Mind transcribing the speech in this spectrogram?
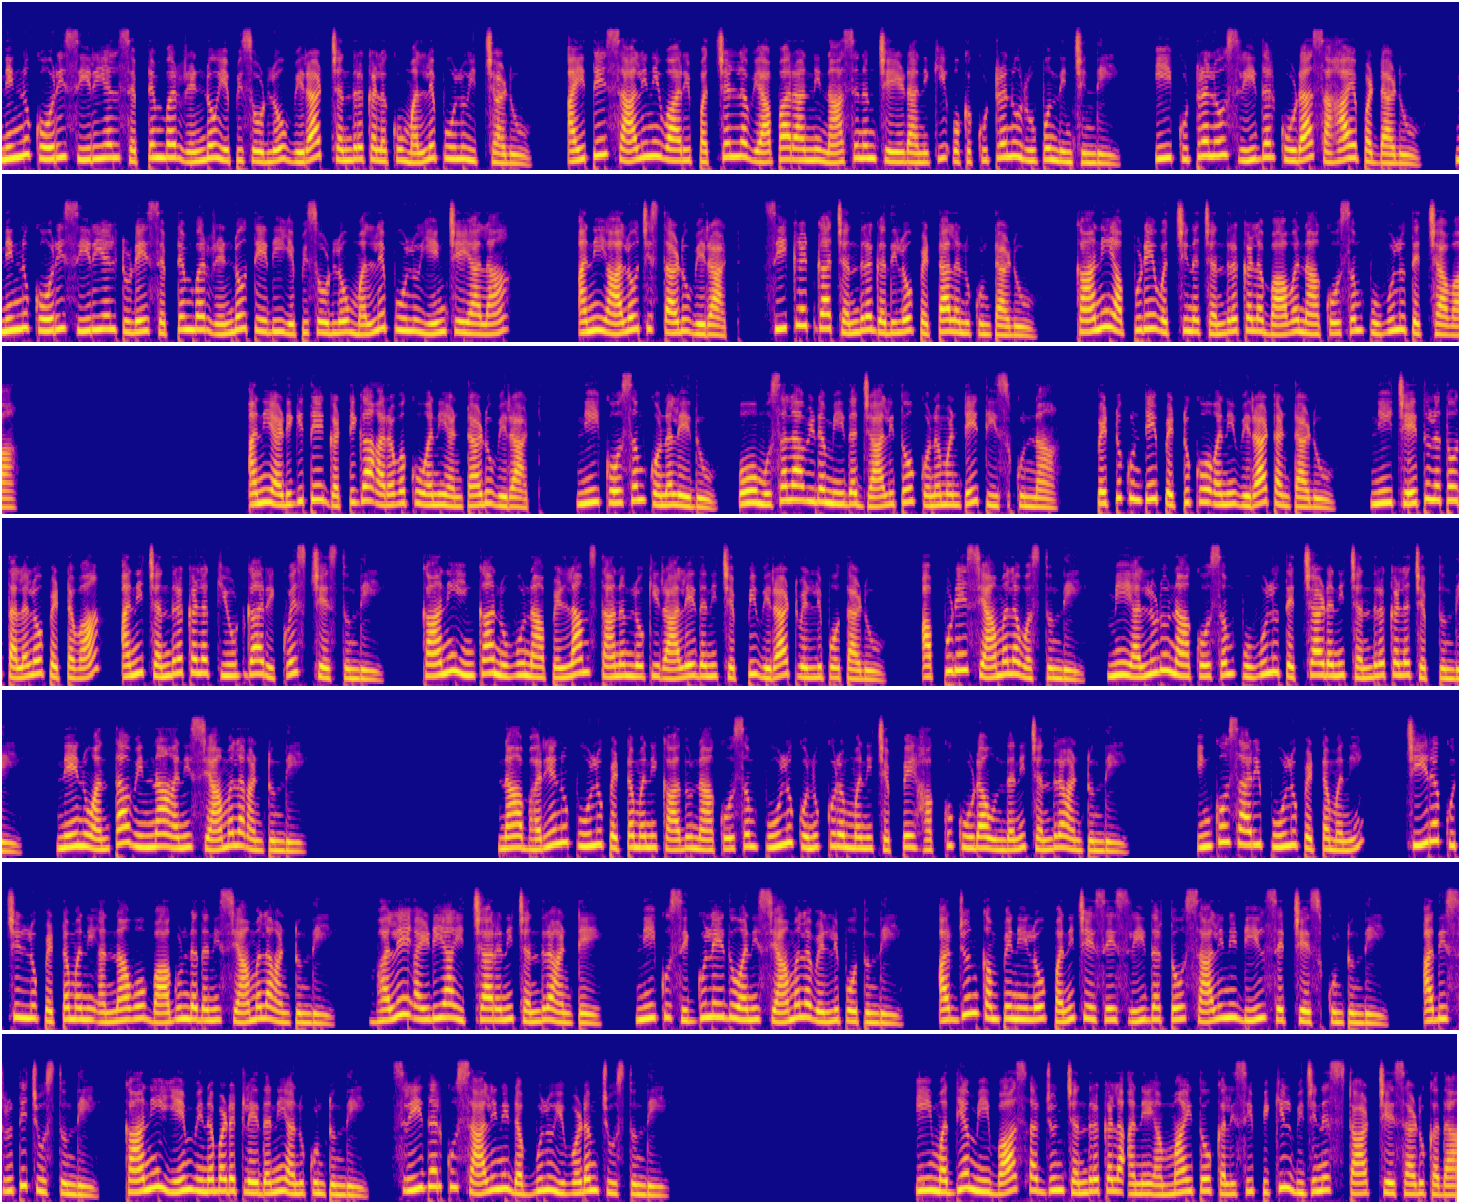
నిన్ను కోరి serial September రెండో ఎపిసోడ్లో విరాట్ చంద్రకళకు మల్లెపూలు ఇచ్చాడు. అయితే శాలిని వారి పచ్చళ్ళ వ్యాపారాన్ని నాశనం చేయడానికి ఒక కుట్రను రూపొందించింది. ఈ కుట్రలో శ్రీధర్ కూడా సహాయపడ్డాడు. నిన్ను కోరి సీరియల్ టుడే సెప్టెంబర్ రెండో తేదీ ఎపిసోడ్లో మల్లెపూలు ఏం చేయాలా? అని ఆలోచిస్తాడు విరాట్. సీక్రెట్గా చంద్ర గదిలో పెట్టాలనుకుంటాడు. కాని అప్పుడే వచ్చిన చంద్రకళ బావ నాకోసం పువ్వులు తెచ్చావా? అని అడిగితే గట్టిగా అరవకు అని అంటాడు విరాట్. నీకోసం కొనలేదు. ఓ ముసలావిడ మీద జాలితో కొనమంటే తీసుకున్నా. పెట్టుకుంటే పెట్టుకో అని విరాట్ అంటాడు. నీ చేతులతో తలలో పెట్టవా? అని చంద్రకళ క్యూట్గా రిక్వెస్ట్ చేస్తుంది. కాని ఇంకా నువ్వు నా పెళ్ళాం స్థానంలోకి రాలేదని చెప్పి విరాట్ వెళ్ళిపోతాడు. అప్పుడే శ్యామల వస్తుంది. మీ అల్లుడు నాకోసం పువ్వులు తెచ్చాడని చంద్రకళ చెప్తుంది. నేను అంతా విన్నా అని శ్యామల అంటుంది. నా భర్యను పూలు పెట్టమని కాదు నాకోసం పూలు కొనుక్కురమ్మని చెప్పే హక్కు కూడా ఉందని చంద్ర అంటుంది. ఇంకోసారి పూలు పెట్టమని చీర కుచ్చిళ్ళు పెట్టమని అన్నావో బాగుండదని శ్యామల అంటుంది. భలే ఐడియా ఇచ్చారని చంద్ర అంటే నీకు సిగ్గులేదు అని శ్యామల వెళ్ళిపోతుంది. అర్జున్ కంపెనీలో పనిచేసే శ్రీధర్తో శాలిని డీల్ సెట్ చేసుకుంటుంది. అది శృతి చూస్తుంది. కానీ ఏం వినబడట్లేదని అనుకుంటుంది. శ్రీధర్కు శాలిని డబ్బులు ఇవ్వడం చూస్తుంది. ఈ మధ్య మీ బాస్ అర్జున్ చంద్రకళ అనే అమ్మాయితో కలిసి పికిల్ బిజినెస్ స్టార్ట్ చేశాడు కదా.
